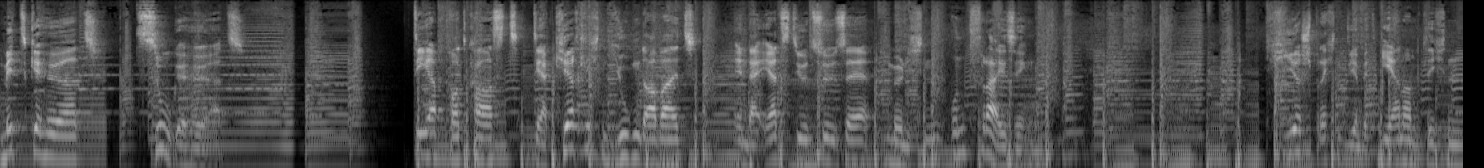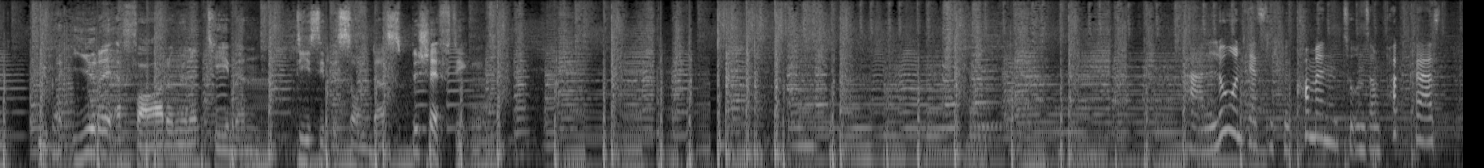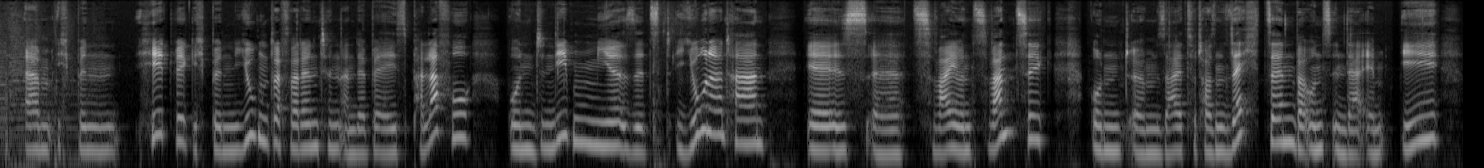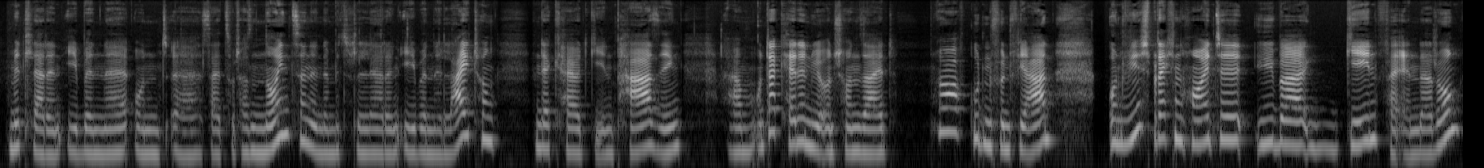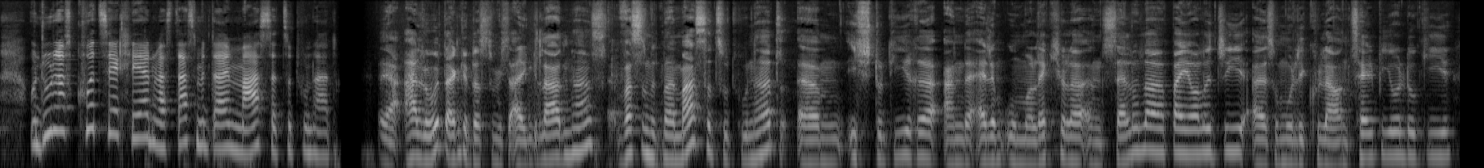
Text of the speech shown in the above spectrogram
Mitgehört, zugehört. Der Podcast der kirchlichen Jugendarbeit in der Erzdiözese München und Freising. Hier sprechen wir mit Ehrenamtlichen über ihre Erfahrungen und Themen, die sie besonders beschäftigen. Hallo und herzlich willkommen zu unserem Podcast ähm, ich bin Hedwig, ich bin Jugendreferentin an der Base Palafo und neben mir sitzt Jonathan. Er ist äh, 22 und ähm, seit 2016 bei uns in der ME mittleren Ebene und äh, seit 2019 in der mittleren Ebene Leitung in der KJG in Pasing. Ähm, und da kennen wir uns schon seit ja, guten fünf Jahren. Und wir sprechen heute über Genveränderung. Und du darfst kurz erklären, was das mit deinem Master zu tun hat. Ja, hallo, danke, dass du mich eingeladen hast. Was es mit meinem Master zu tun hat, ähm, ich studiere an der LMU Molecular and Cellular Biology, also Molekular- und Zellbiologie.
